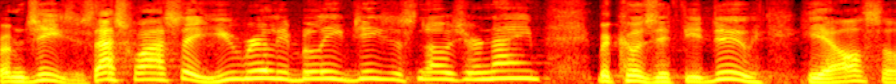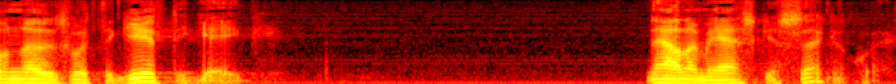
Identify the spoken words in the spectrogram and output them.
from Jesus. That's why I say, you really believe Jesus knows your name? Because if you do, he also knows what the gift he gave you. Now, let me ask you a second question.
